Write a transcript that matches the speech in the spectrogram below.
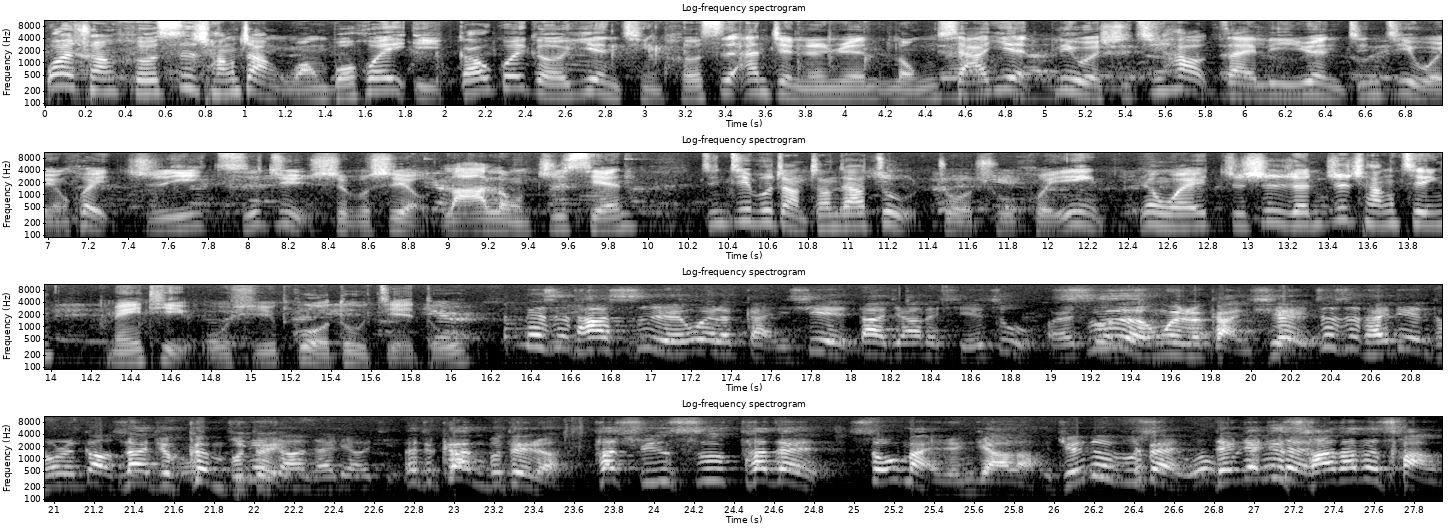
外传核四厂长王博辉以高规格宴请核四安检人员龙虾宴，立委十七号在立院经济委员会质疑此举是不是有拉拢之嫌，经济部长张家柱作出回应，认为只是人之常情，媒体无需过度解读。那是他私人为了感谢大家的协助而私人为了感谢，对，这是台电同仁告诉，那就更不对，才了解，那就更不对了。他徇私，他在收买人家了，绝对不是，人家就查他的厂，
